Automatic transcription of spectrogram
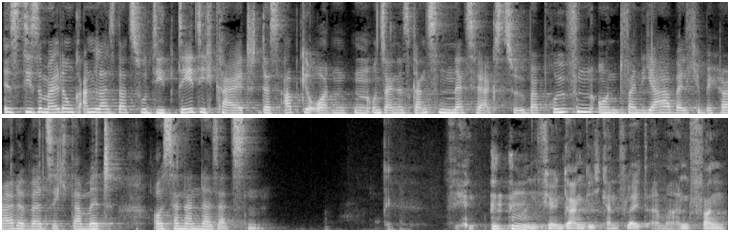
Ist diese Meldung Anlass dazu, die Tätigkeit des Abgeordneten und seines ganzen Netzwerks zu überprüfen? Und wenn ja, welche Behörde wird sich damit auseinandersetzen? Vielen, vielen Dank. Ich kann vielleicht einmal anfangen.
